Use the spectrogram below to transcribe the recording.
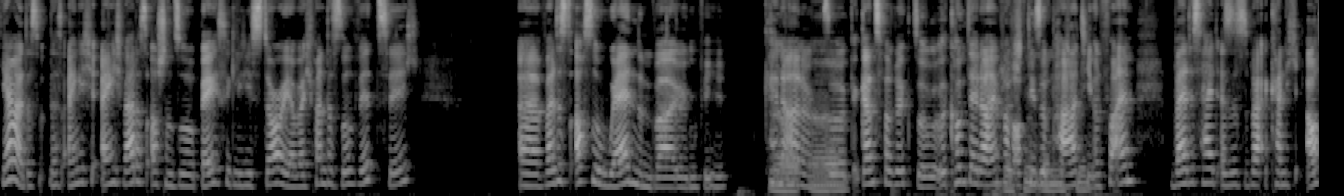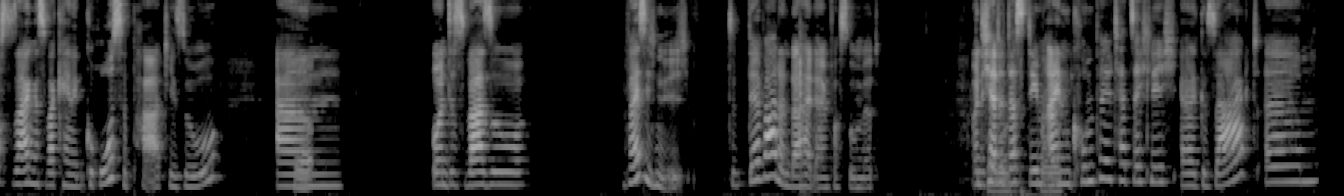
ja, das, das eigentlich, eigentlich war das auch schon so basically die Story, aber ich fand das so witzig, äh, weil das auch so random war irgendwie. Keine ja, Ahnung, äh, so ganz verrückt. So kommt er da einfach auf diese Party. Und vor allem, weil das halt, also es war, kann ich auch sagen, es war keine große Party so. Ähm, ja. Und es war so, weiß ich nicht, der war dann da halt einfach so mit. Und ich hatte das dem einen Kumpel tatsächlich äh, gesagt, ähm,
